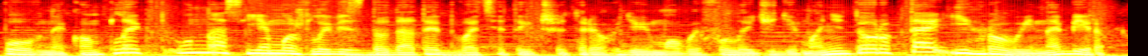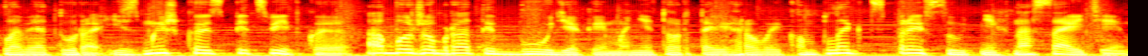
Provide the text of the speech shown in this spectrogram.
повний комплект, у нас є можливість додати 24-дюймовий Full HD монітор та ігровий набір, клавіатура із мишкою з підсвіткою, або ж обрати будь-який монітор та ігровий комплект з присутніх на сайті.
